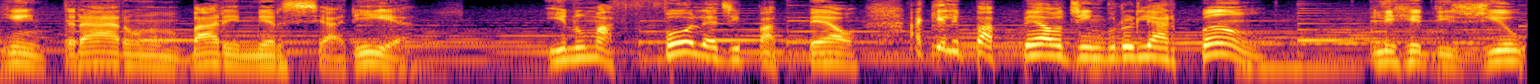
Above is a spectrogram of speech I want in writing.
E entraram num bar e mercearia e numa folha de papel, aquele papel de embrulhar pão, ele redigiu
